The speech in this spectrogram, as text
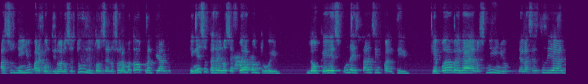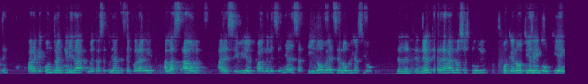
a sus niños para continuar los estudios. Entonces, nosotros hemos estado planteando que en esos terrenos se pueda construir lo que es una instancia infantil que pueda albergar a los niños de las estudiantes para que con tranquilidad nuestras estudiantes se puedan ir a las aulas a recibir el pan de la enseñanza y no verse la obligación de tener que dejar los estudios porque no tienen con quién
